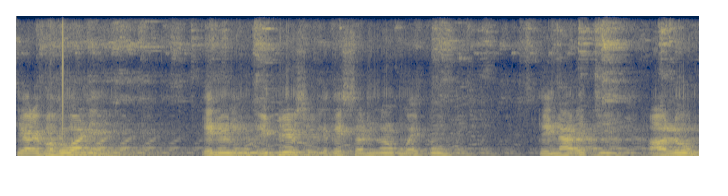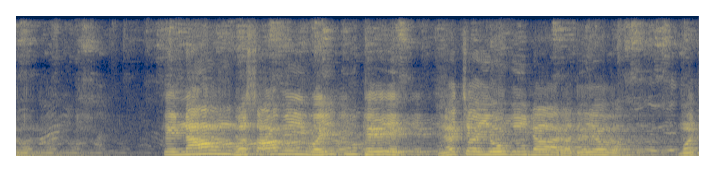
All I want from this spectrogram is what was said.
ત્યારે ભગવાને એનું એડ્રેસ એટલે કે સરનામું આપ્યું. કે નારદજી આલો કે નામ વસામી વૈકુંઠે ન ચ યોગીના હૃદય મદ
